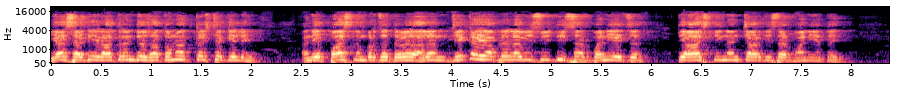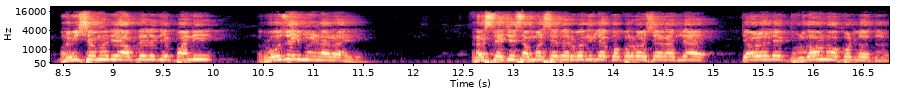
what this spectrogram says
यासाठी रात्रंदिवस हातोनात कष्ट केले. आणि पाच नंबरचं तळ झालं आणि जे काही आपल्याला वीस वीस दिवसात पाणी यायचं ते आज तीन आणि चार दिवसात पाणी येत आहे भविष्यामध्ये आपल्याला ते पाणी रोजही मिळणार आहे रस्त्याची समस्या जर बघितल्या कोपरगाव शहरातल्या त्यावेळेला एक धुळगाव नाव पडलं होतं.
